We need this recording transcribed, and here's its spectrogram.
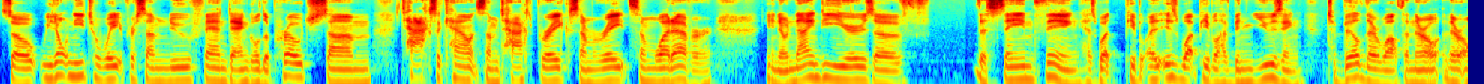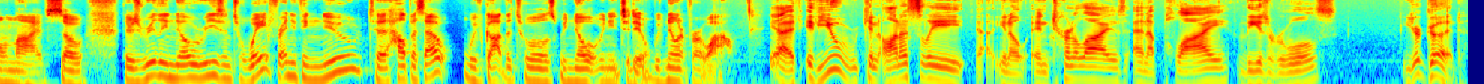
So we don't need to wait for some new fandangled approach, some tax account, some tax break, some rate, some whatever. You know, 90 years of the same thing as what people is what people have been using to build their wealth and their own, their own lives. So there's really no reason to wait for anything new to help us out. We've got the tools. We know what we need to do. We've known it for a while. Yeah, if, if you can honestly, uh, you know, internalize and apply these rules, you're good.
